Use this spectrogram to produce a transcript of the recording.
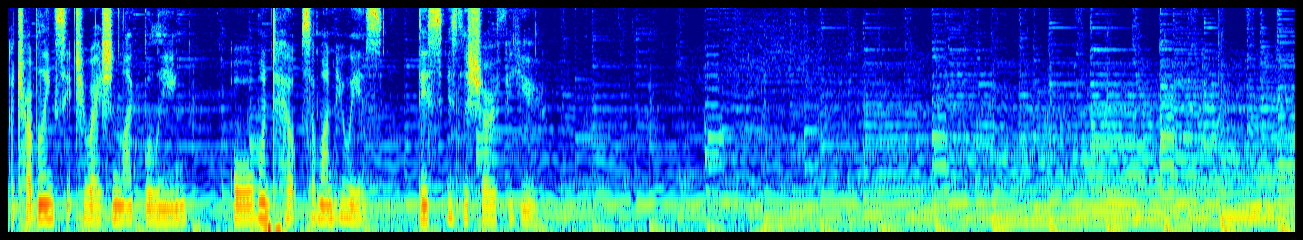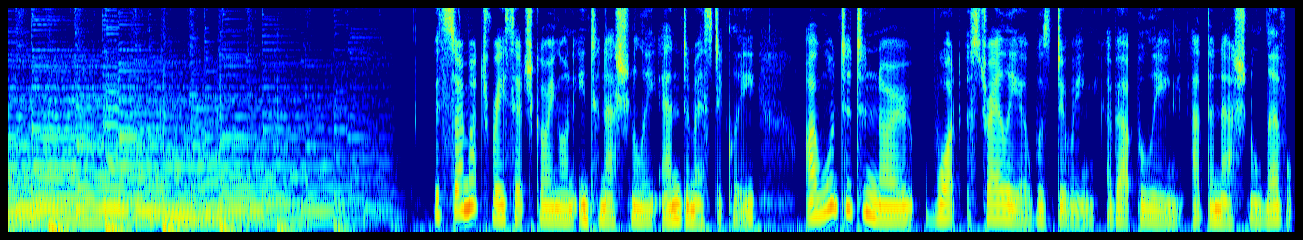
a troubling situation like bullying, or want to help someone who is, this is the show for you. With so much research going on internationally and domestically, I wanted to know what Australia was doing about bullying at the national level.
